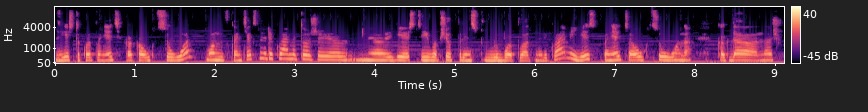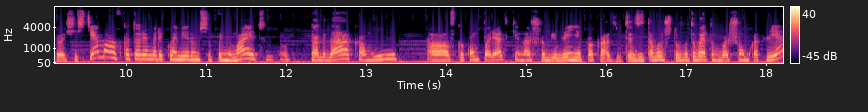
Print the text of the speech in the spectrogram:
есть такое понятие, как аукцион. Он в контекстной рекламе тоже э, есть, и вообще, в принципе, в любой платной рекламе есть понятие аукциона, когда наша система, в которой мы рекламируемся, понимает, когда, кому а, в каком порядке наше объявление показывать. Из-за того, что вот в этом большом котле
